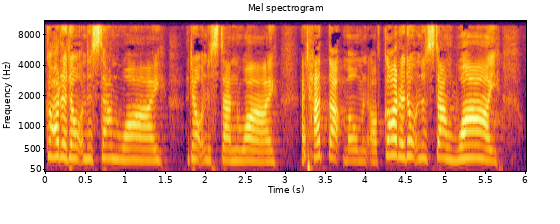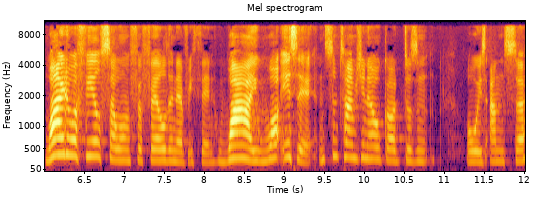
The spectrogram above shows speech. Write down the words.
God, I don't understand why. I don't understand why. I'd had that moment of, God, I don't understand why. Why do I feel so unfulfilled in everything? Why? What is it? And sometimes, you know, God doesn't always answer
